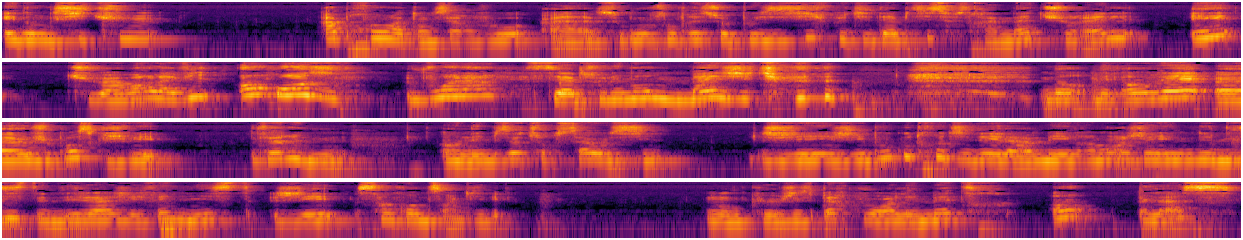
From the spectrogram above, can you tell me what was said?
Et donc si tu apprends à ton cerveau à se concentrer sur le positif, petit à petit ce sera naturel et tu vas avoir la vie en rose. Voilà, c'est absolument magique. non, mais en vrai, euh, je pense que je vais faire un épisode sur ça aussi. J'ai beaucoup trop d'idées là, mais vraiment, j'ai une liste déjà, j'ai fait une liste, j'ai 55 idées. Donc euh, j'espère pouvoir les mettre en place.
